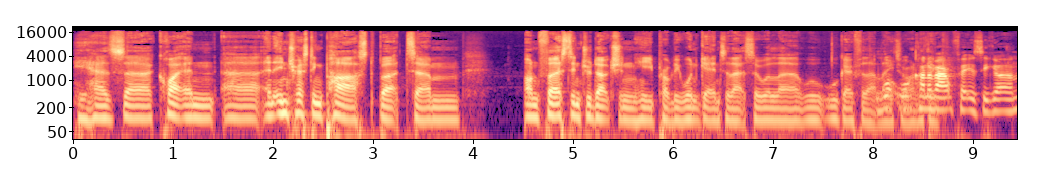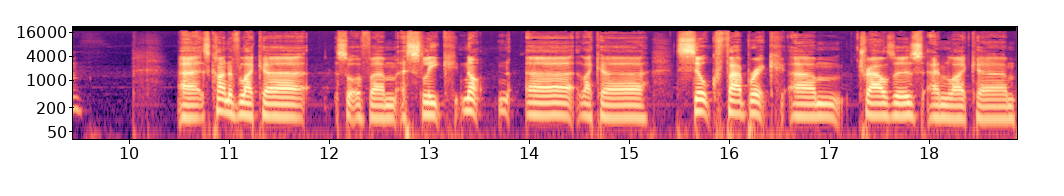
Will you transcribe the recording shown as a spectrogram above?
he has uh, quite an uh, an interesting past, but um, on first introduction, he probably wouldn't get into that. So we'll uh, we'll, we'll go for that What, later. what on, kind of outfit has he got on? Uh, it's kind of like a sort of um, a sleek, not uh, like a silk fabric um, trousers and like um,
